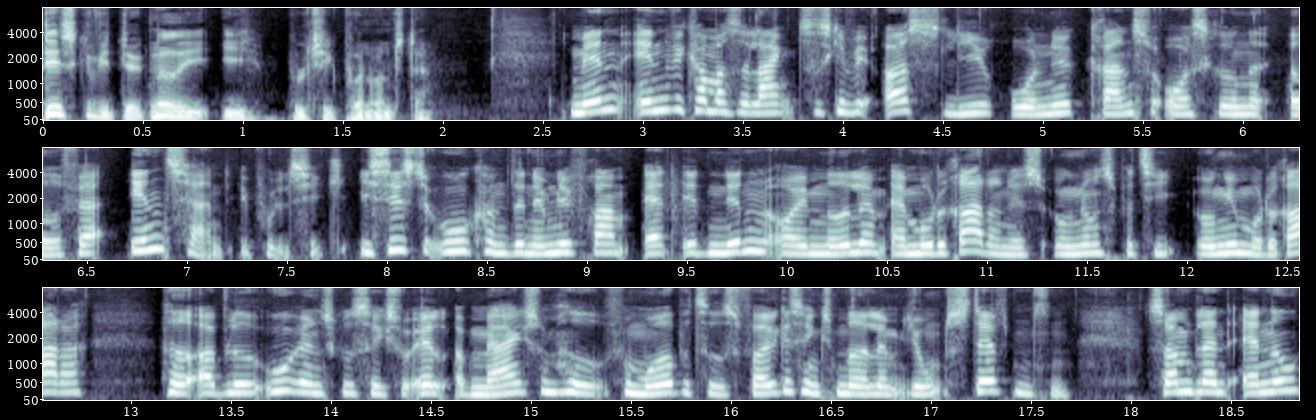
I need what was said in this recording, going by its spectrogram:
Det skal vi dykke ned i i Politik på en onsdag. Men inden vi kommer så langt, så skal vi også lige runde grænseoverskridende adfærd internt i politik. I sidste uge kom det nemlig frem, at et 19-årig medlem af Moderaternes ungdomsparti Unge Moderater havde oplevet uønsket seksuel opmærksomhed for Moderpartiets folketingsmedlem Jon Steffensen, som blandt andet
